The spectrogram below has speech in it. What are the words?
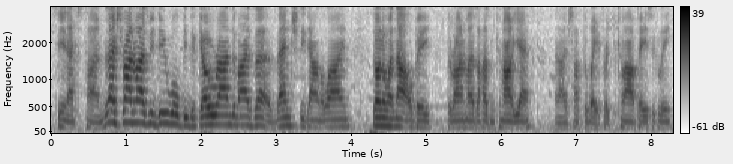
see you next time. The next randomizer we do will be the Go randomizer, eventually down the line. Don't know when that will be. The randomizer hasn't come out yet, and I just have to wait for it to come out, basically.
